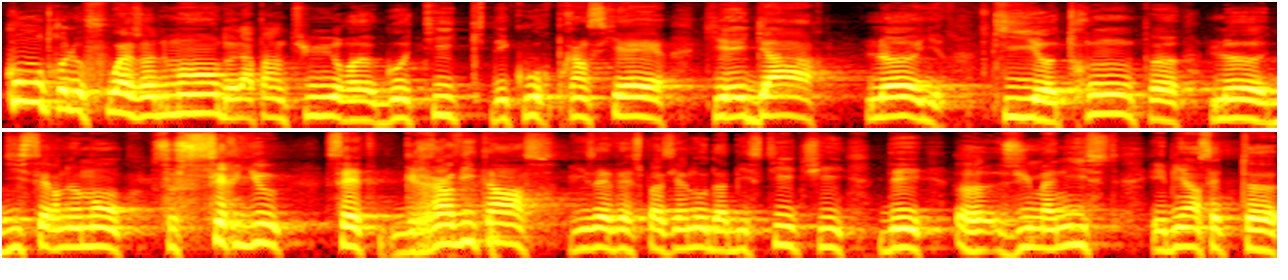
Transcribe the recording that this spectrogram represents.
contre le foisonnement de la peinture gothique des cours princières qui égare l'œil, qui euh, trompe le discernement, ce sérieux cette gravitas, disait Vespasiano da Bisticci, des euh, humanistes, eh bien cette euh,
